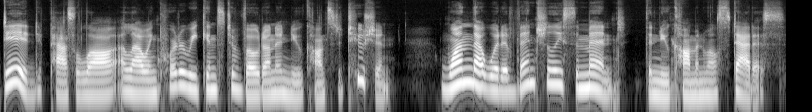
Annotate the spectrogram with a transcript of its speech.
did pass a law allowing Puerto Ricans to vote on a new constitution, one that would eventually cement the new Commonwealth status.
